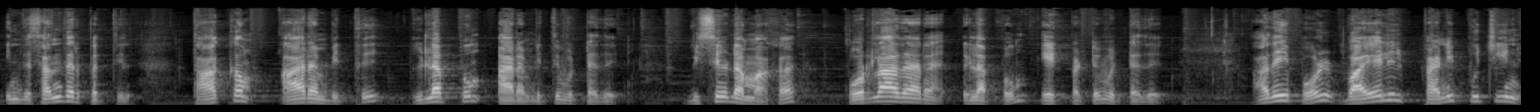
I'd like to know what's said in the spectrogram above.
இந்த சந்தர்ப்பத்தில் தாக்கம் ஆரம்பித்து இழப்பும் ஆரம்பித்து விட்டது. விசேடமாக பொருளாதார இழப்பும் ஏற்பட்டு விட்டது. அதேபோல் வயலில் பனிப்பூச்சியின்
